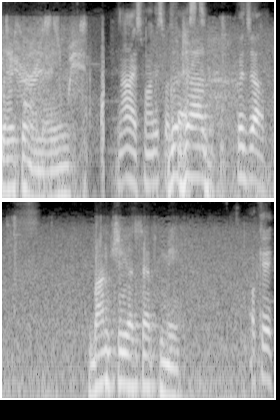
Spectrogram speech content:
One Terrorists Nice man, this was Good fast. job. Good job. BanCHy accept me. Okay.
